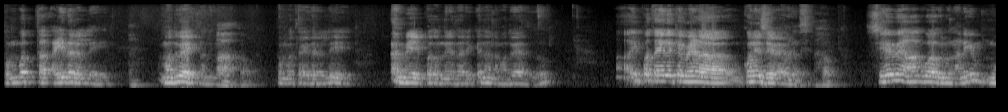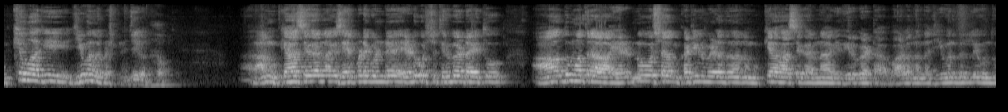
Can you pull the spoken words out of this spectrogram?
ತೊಂಬತ್ತ ಐದರಲ್ಲಿ ಮದುವೆ ಆಯ್ತು ನನಗೆ. ತೊಂಬತ್ತೈದರಲ್ಲಿ ಮೇ ಇಪ್ಪತ್ತೊಂದನೇ ತಾರೀಕಿಗೆ ನನ್ನ ಮದುವೆ ಆದದ್ದು. ಇಪ್ಪತ್ತೈದಕ್ಕೆ ಮೇಳ ಕೊನೆ ಸೇವೆ ಹೌದು. ಸೇವೆ ಆಗುವಾಗಲೂ ನನಗೆ ಮುಖ್ಯವಾಗಿ ಜೀವನದ ಪ್ರಶ್ನೆ. ಜೀವನ ಹೌದು. ನಾನು ಮುಖ್ಯ ಹಾಸ್ಯಗಾರನಾಗಿ ಸೇರ್ಪಡೆಗೊಂಡೆ ಎರಡು ವರ್ಷ ತಿರುಗಾಟ ಆಯಿತು ಅದು ಮಾತ್ರ ಎರಡು ವರ್ಷ ಕಠಿಣ ಮೇಳದ ನನ್ನ ಮುಖ್ಯ ಹಾಸ್ಯಗಾರನಾಗಿ ತಿರುಗಾಟ ಬಹಳ ನನ್ನ ಜೀವನದಲ್ಲಿ ಒಂದು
